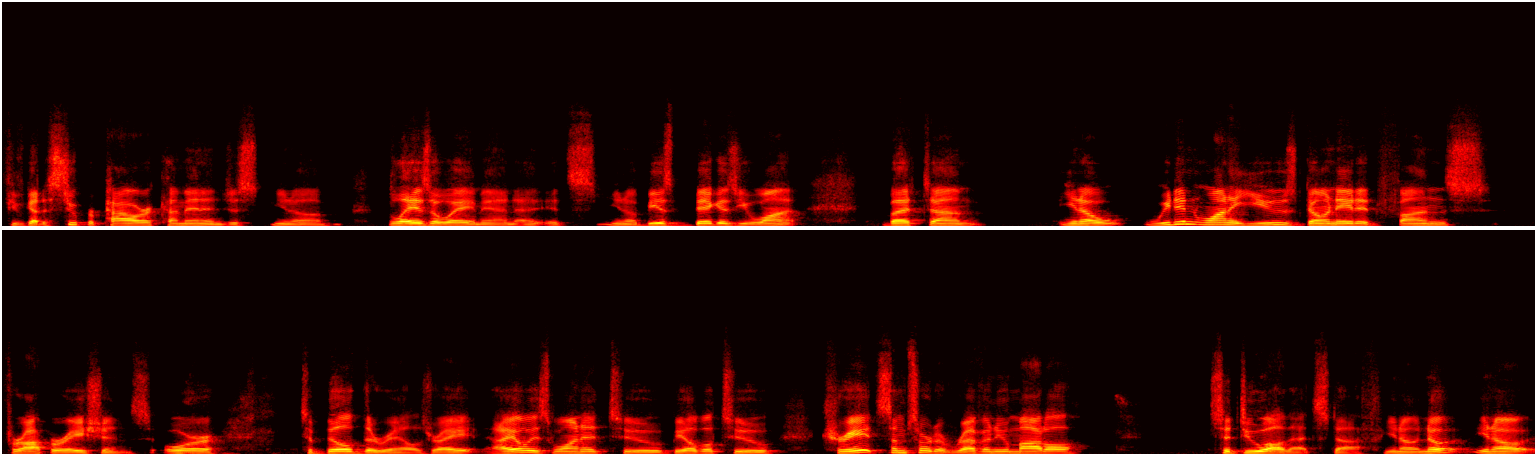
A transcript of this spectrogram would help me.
if you've got a superpower, come in and just you know blaze away, man. Uh, it's you know be as big as you want, but um, you know we didn't want to use donated funds for operations or to build the rails, right? I always wanted to be able to create some sort of revenue model to do all that stuff. You know, no, you know,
